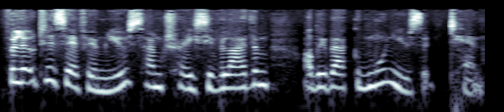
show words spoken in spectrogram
For Lotus FM News, I'm Tracy Valaydham. I'll be back with more news at 10.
